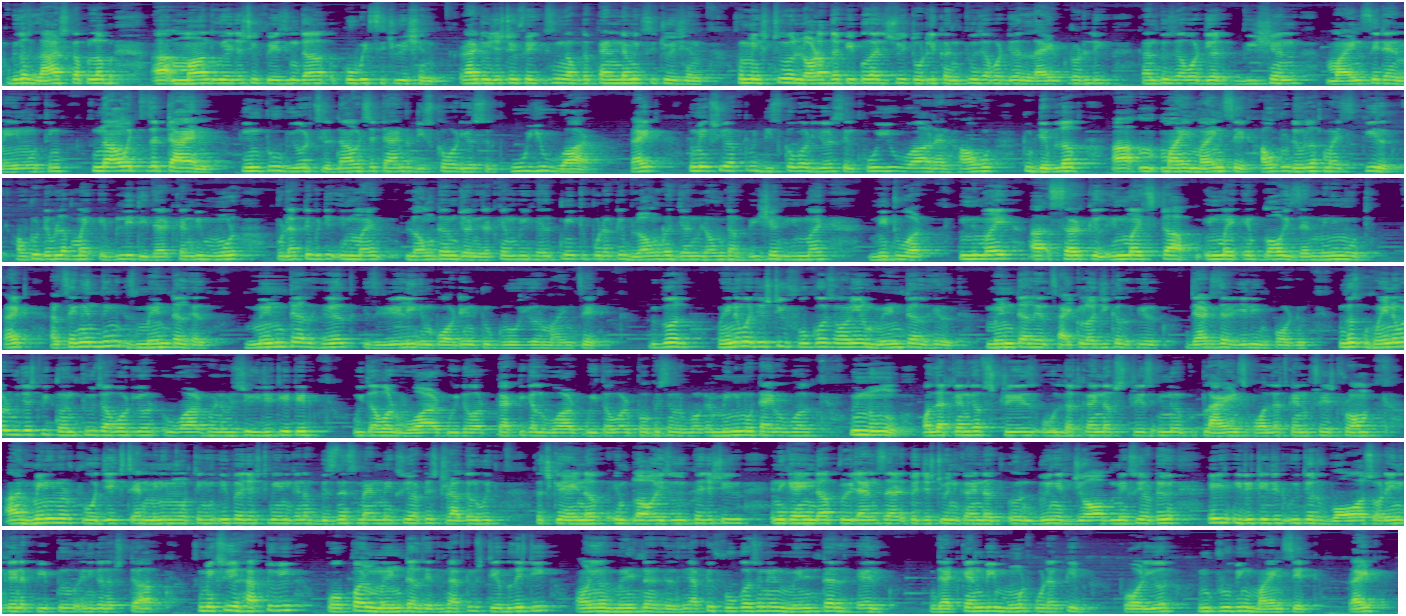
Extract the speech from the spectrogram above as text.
because last couple of uh, month we are just facing the covid situation right? We're just facing of the pandemic situation. So sure a lot of the people are just totally confused about their life totally confused about their vision mindset and many more things. So now it's the time to improve yourself. Now it's the time to discover yourself who you are right so make sure you have to discover yourself who you are and how to develop uh, my mindset how to develop my skill how to develop my ability. That can be more productivity in my long term journey. That can be help me to productive long term journey long term vision in my network in my uh, circle in my staff in my employees and many more right? And second thing is mental health. Mental health is really important to grow your mindset because whenever just you focus on your mental health mental health psychological health that's the really important. Because whenever we just be confused about your work whenever you irritated with our work with our practical work with our professional work and many more type of work we know all that kind of stress all that kind of stress in your clients all that kind of stress from uh, many more projects and many more things. If you just be any kind of businessman makes you have to struggle with such kind of employees if you just any kind of freelancer if you just any kind of uh, doing a job makes you have to irritated with your boss or any kind of people any kind of stuff so makes you have to be proper mental health. You have to be stability on your mental health. You have to focus on your mental health. That can be more productive for your improving mindset right?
